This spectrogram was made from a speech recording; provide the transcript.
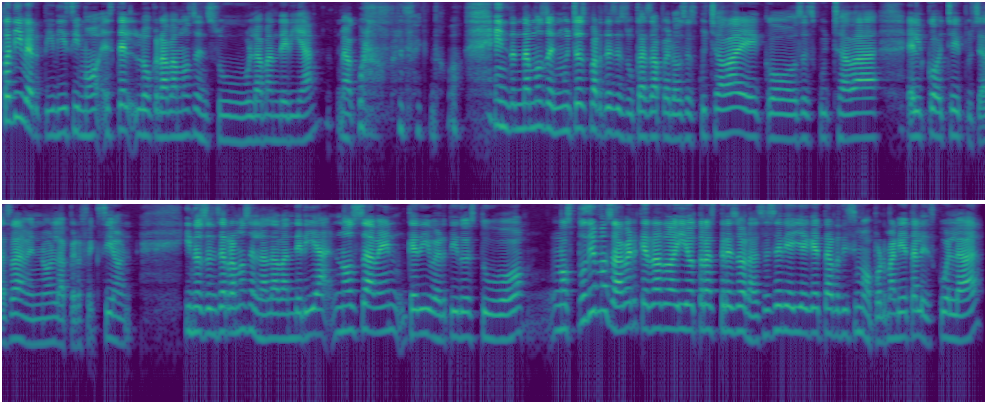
Fue divertidísimo. Este lo grabamos en su lavandería, me acuerdo perfecto. Intentamos en muchas partes de su casa, pero se escuchaba eco, se escuchaba el coche y pues ya saben, ¿no? La perfección. Y nos encerramos en la lavandería. No saben qué divertido estuvo. Nos pudimos haber quedado ahí otras tres horas. Ese día llegué tardísimo por Marieta a la escuela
